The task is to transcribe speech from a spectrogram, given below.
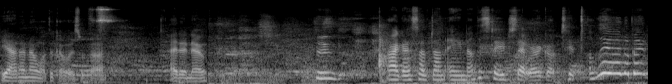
yeah, I don't know what the go is with that. I don't know. Alright guys, so I've done another stage set where I got tipped a little bit.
